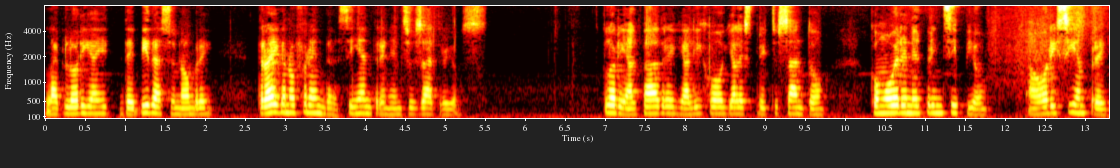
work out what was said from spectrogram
la gloria y debida a su nombre. Traigan ofrendas y entren en sus atrios. Gloria al Padre y al Hijo y al Espíritu Santo, como era en el principio, ahora y siempre,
